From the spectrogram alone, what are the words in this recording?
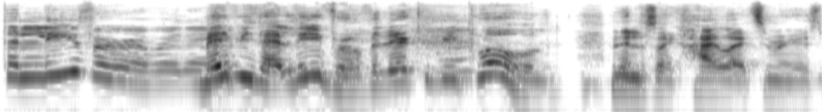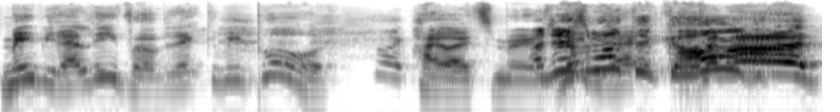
the lever over there. Maybe that lever over there can be pulled. And then it's like highlights some areas. Maybe that lever over there can be pulled. Like, highlights some areas. I just Maybe want that- the gold. Come on!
